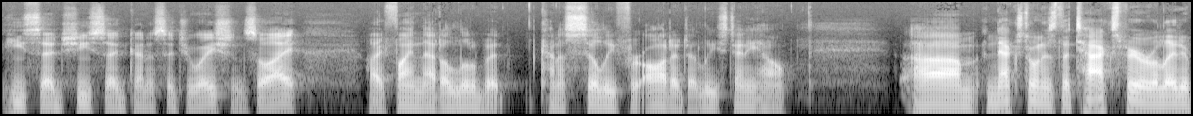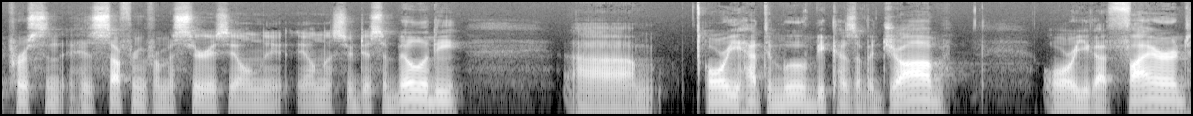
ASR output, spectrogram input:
he said she said kind of situation? So I I find that a little bit kind of silly for audit, at least anyhow. Um, next one is the taxpayer related person is suffering from a serious illness or disability um, or you had to move because of a job, or you got fired,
